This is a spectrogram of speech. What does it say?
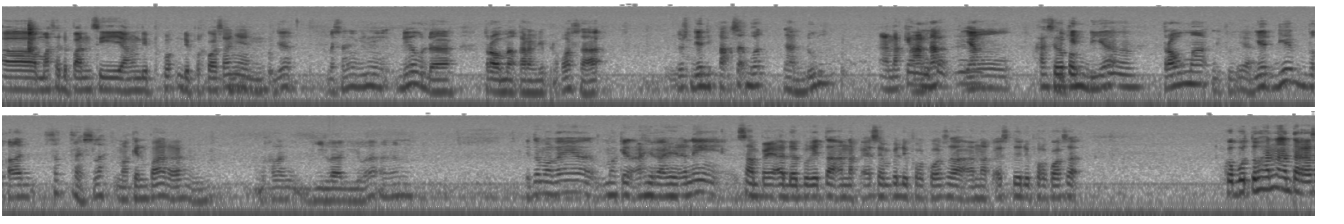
eh, masa depan si yang diper- diperkosanya? Dia biasanya gini dia udah trauma karena diperkosa terus dia dipaksa buat ngandung anak yang anak bukan- yang hasil bikin dia Heeh. trauma gitu. Iya. ya dia bakalan stres lah. Makin parah. Bakalan gila-gilaan itu makanya makin akhir-akhir ini sampai ada berita anak SMP diperkosa anak SD diperkosa. Kebutuhan antara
